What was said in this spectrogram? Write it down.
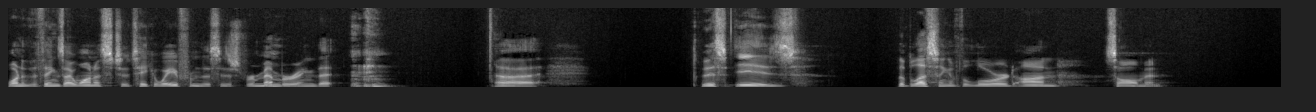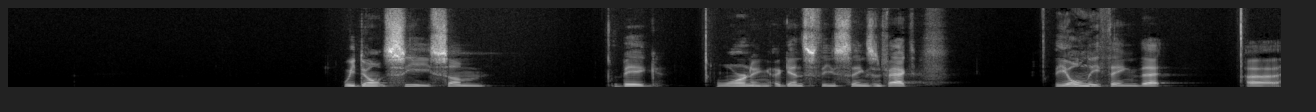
one of the things I want us to take away from this is remembering that uh, this is the blessing of the Lord on Solomon. We don't see some big warning against these things. In fact, the only thing that uh,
